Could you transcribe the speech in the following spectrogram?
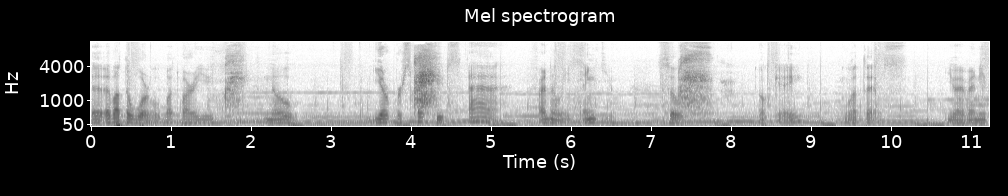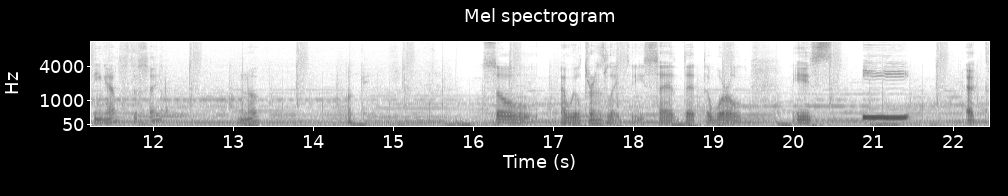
uh, about the world, what are you. No. Your perspectives. Ah, finally, thank you. So, okay. What else? You have anything else to say? No? Okay. So I will translate. He said that the world is akt.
